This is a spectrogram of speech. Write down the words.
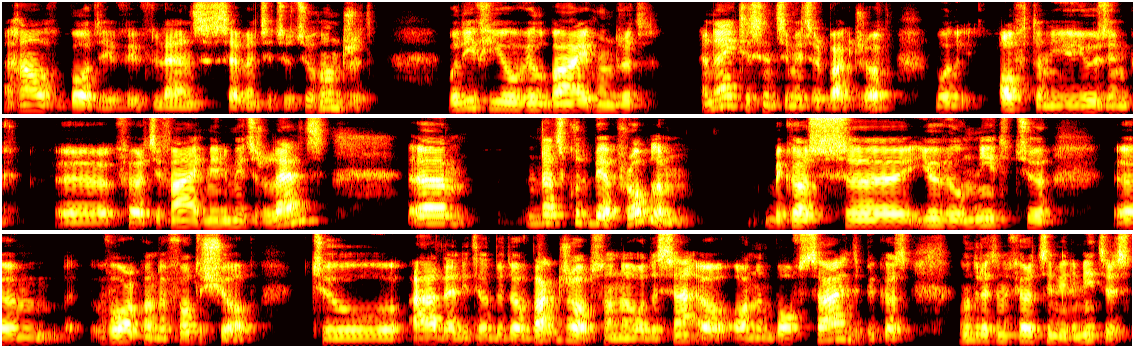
a half body with lens 70 to 200. But if you will buy 180 centimeter backdrop, but often you're using uh, 35 millimeter lens, um, that could be a problem because uh, you will need to um, work on the Photoshop to add a little bit of backdrops on all the uh, on both sides because 130 millimeters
